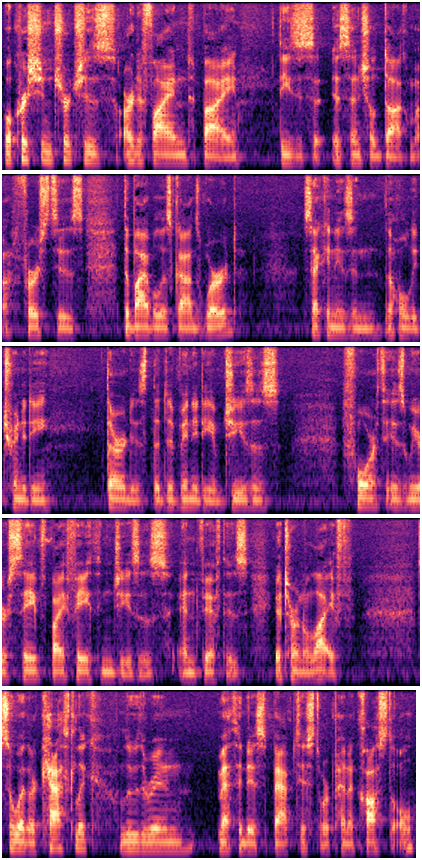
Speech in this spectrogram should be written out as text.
Well, Christian churches are defined by these essential dogma. First is the Bible is God's Word, second is in the Holy Trinity, third is the divinity of Jesus. Fourth is we are saved by faith in Jesus. And fifth is eternal life. So, whether Catholic, Lutheran, Methodist, Baptist, or Pentecostal,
